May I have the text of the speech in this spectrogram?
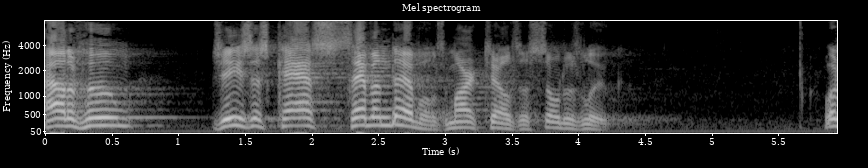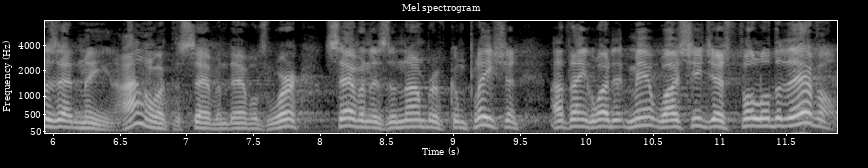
out of whom Jesus cast seven devils, Mark tells us, so does Luke. What does that mean? I don't know what the seven devils were. Seven is the number of completion. I think what it meant was she just full of the devil.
